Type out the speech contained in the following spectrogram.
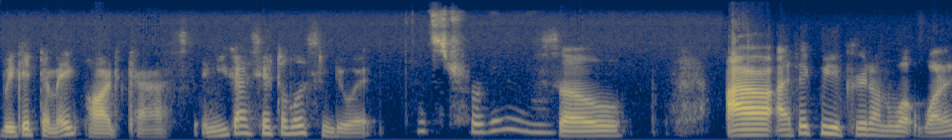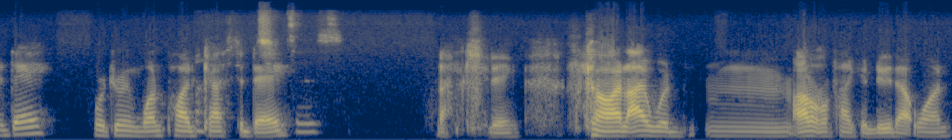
we get to make podcasts, and you guys get to listen to it. That's true. So, uh, I think we agreed on what one a day. We're doing one podcast a day. Jesus. No, I'm kidding. God, I would. Mm, I don't know if I could do that one.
